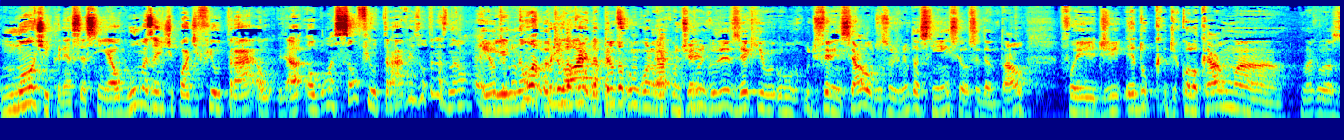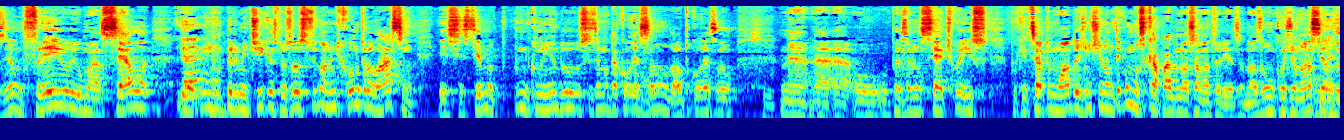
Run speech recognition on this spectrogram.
um monte de crenças. Assim, algumas a gente pode filtrar, algumas são filtráveis, outras não. É, e não a priori eu, eu tento concordar é, contigo, é. inclusive dizer que o, o, diferencial do surgimento da ciência ocidental foi de, de colocar uma, como é que eu vou dizer, um freio e uma cela é. e, e, permitir que as pessoas finalmente controlassem esse sistema, incluindo o sistema da correção, da autocorreção. Né? É, é, o, o, pensamento cético é isso. Porque, de certo modo, a gente não tem como escapar da nossa natureza. Nós vamos continuar sendo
